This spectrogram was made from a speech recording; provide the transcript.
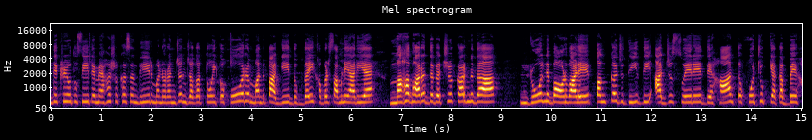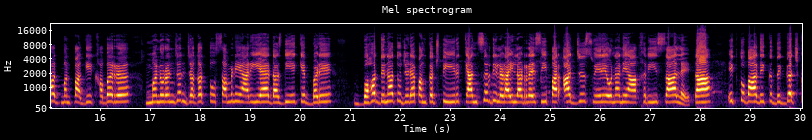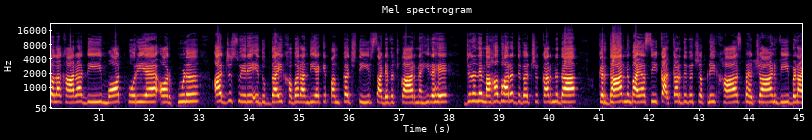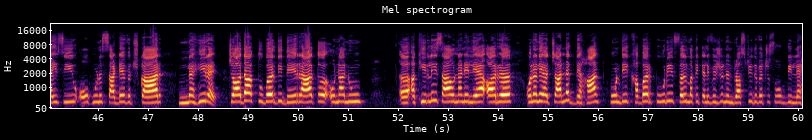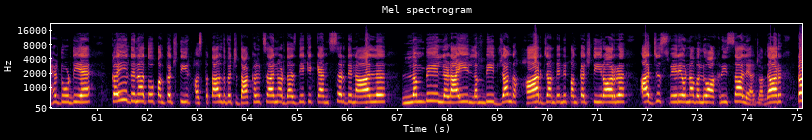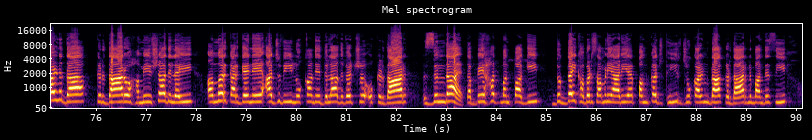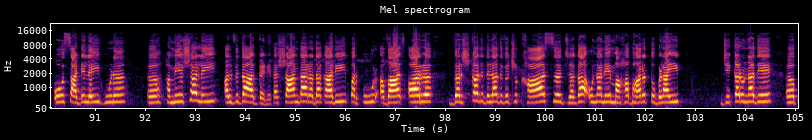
ਦੇਖ ਰਹੇ ਹੋ ਤੁਸੀਂ ਤੇ ਮੈਂ ਹਾਂ ਸ਼ੁਖ ਸੰਧੀਰ। ਮਨੋਰੰਜਨ ਜਗਤ ਤੋਂ ਇੱਕ ਹੋਰ ਮੰਦਭਾਗੀ, ਦੁਖਦਾਈ ਖਬਰ ਸਾਹਮਣੇ ਆ ਰਹੀ ਹੈ। ਮਹਾਭਾਰਤ ਦੇ ਵਿੱਚ ਕਰਨ ਦਾ ਰੋਲ ਨਿਭਾਉਣ ਵਾਲੇ ਪੰਕਜ ਧੀਰ ਦੀ ਅੱਜ ਸਵੇਰੇ ਦੇਹਾਂਤ ਹੋ ਚੁੱਕਿਆ ਤਾਂ ਬੇਹੱਦ ਮੰਦਭਾਗੀ ਖਬਰ ਮਨੋਰੰਜਨ ਜਗਤ ਤੋਂ ਸਾਹਮਣੇ ਆ ਰਹੀ ਹੈ। ਦੱਸਦੀ ਹੈ ਕਿ ਬੜੇ, ਬਹੁਤ ਦਿਨਾਂ ਤੋਂ ਜਿਹੜਾ ਪੰਕਜ ਧੀਰ ਕੈਂਸਰ ਦੀ ਲੜਾਈ ਲੜ ਰਹੇ ਸੀ, ਪਰ ਅੱਜ ਸਵੇਰੇ ਉਹਨਾਂ ਨੇ ਆਖਰੀ ਸਾਹ ਲਏ। ਤਾਂ ਇੱਕ ਤੋਂ ਬਾਅਦ ਇੱਕ ਦਿੱਗਜ ਕਲਾਕਾਰਾਂ ਦੀ ਮੌਤ ਹੋ ਰਹੀ ਹੈ ਔਰ ਹੁਣ ਅੱਜ ਸਵੇਰੇ ਇਹ ਦੁਖਦਾਈ ਖਬਰ ਆਂਦੀ ਹੈ ਕਿ ਪੰਕਜ ਧੀਰ ਸਾਡੇ ਵਿਚਕਾਰ ਨਹੀਂ ਰਹੇ ਜਿਨ੍ਹਾਂ ਨੇ ਮਹਾਭਾਰਤ ਦੇ ਵਿੱਚ ਕਰਨ ਦਾ ਕਿਰਦਾਰ ਨਿਭਾਇਆ ਸੀ ਘਰ ਘਰ ਦੇ ਵਿੱਚ ਆਪਣੀ ਖਾਸ ਪਹਿਚਾਣ ਵੀ ਬਣਾਈ ਸੀ ਉਹ ਹੁਣ ਸਾਡੇ ਵਿਚਕਾਰ ਨਹੀਂ ਰਹੇ। 14 ਅਕਤੂਬਰ ਦੀ ਦੇਰ ਰਾਤ ਉਹਨਾਂ ਨੂੰ ਅ, ਅਖੀਰਲੀ ਸਾਹ ਉਹਨਾਂ ਨੇ ਲਿਆ ਔਰ ਉਹਨਾਂ ਨੇ ਅਚਾਨਕ ਦੇਹਾਂਤ ਹੋਣ ਦੀ ਖਬਰ ਪੂਰੀ ਫਿਲਮ ਅਤੇ ਟੈਲੀਵਿਜ਼ਨ ਇੰਡਸਟਰੀ ਦੇ ਵਿੱਚ ਸੋਗ ਦੀ ਲਹਿਰ ਦੌੜਦੀ ਹੈ। ਕਈ ਦਿਨਾਂ ਤੋਂ ਪੰਕਜ ਧੀਰ ਹਸਪਤਾਲ ਦੇ ਵਿੱਚ ਦਾਖਲ ਸਨ ਔਰ ਦੱਸਦੀ ਹੈ ਕਿ ਕੈਂਸਰ ਦੇ ਨਾਲ ਲੰਬੀ ਲੜਾਈ, ਲੰਬੀ ਜੰਗ ਹਾਰ ਜਾਂਦੇ ਨੇ ਪੰਕਜ ਧੀਰ ਔਰ ਅੱਜ ਸਵੇਰੇ ਉਹਨਾਂ ਵੱਲੋਂ ਆਖਰੀ ਸਾਹ ਲਿਆ ਜਾਂਦਾ ਔਰ ਕਰਨ ਦਾ ਕਿਰਦਾਰ ਉਹ ਹਮੇਸ਼ਾ ਦੇ ਲਈ ਅਮਰ ਕਰ ਗਏ ਨੇ। ਅੱਜ ਵੀ ਲੋਕਾਂ ਦੇ ਦਿਲਾਂ ਦੇ ਵਿੱਚ ਉਹ ਕਿਰਦਾਰ ਜ਼ਿੰਦਾ ਹੈ। ਤਾਂ ਬੇਹੱਦ ਮੰਦਭਾਗੀ ਦੁਖਦਾਈ ਖਬਰ ਸਾਹਮਣੇ ਆ ਰਹੀ ਹੈ। ਪੰਕਜ ਧੀਰ ਜੋ ਕਰਨ ਦਾ ਕਿਰਦਾਰ ਨਿਭਾਉਂਦੇ ਸੀ, ਉਹ ਸਾਡੇ ਲਈ ਹੁਣ ਹਮੇਸ਼ਾ ਲਈ ਅਲਵਿਦਾ ਆ ਗਏ ਨੇ। ਤਾਂ ਸ਼ਾਨਦਾਰ ਅਦਾਕਾਰੀ, ਭਰਪੂਰ ਆਵਾਜ਼ ਔਰ ਦਰਸ਼ਕਾਂ ਦੇ ਦਿਲਾਂ ਦੇ ਵਿੱਚ ਖਾਸ ਜਗ੍ਹਾ ਉਹਨਾਂ ਨੇ ਮਹਾਭਾਰਤ ਤੋਂ ਬਣਾਈ। ਜੇਕਰ ਉਹਨਾਂ ਦੇ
